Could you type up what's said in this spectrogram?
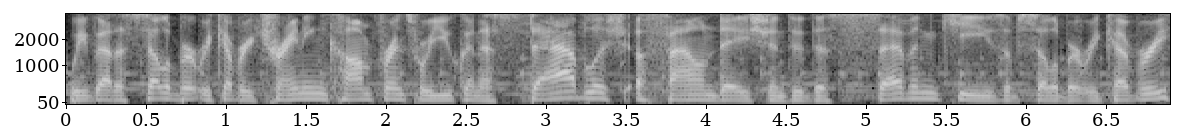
We've got a Celebrate Recovery training conference where you can establish a foundation through the seven keys of Celebrate Recovery.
